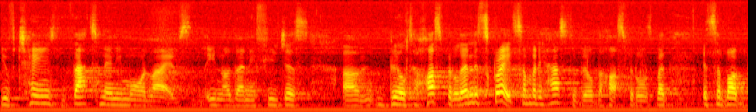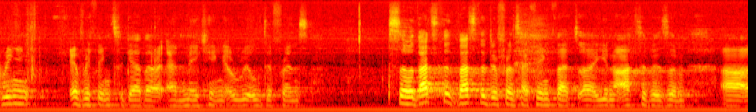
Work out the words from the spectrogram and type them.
you've changed that many more lives, you know, than if you just um, built a hospital. And it's great, somebody has to build the hospitals, but it's about bringing everything together and making a real difference. So that's the, that's the difference I think that, uh, you know, activism uh,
